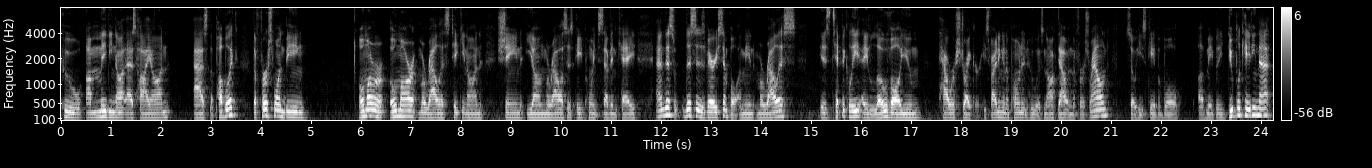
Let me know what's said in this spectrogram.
who I'm maybe not as high on as the public. The first one being Omar Omar Morales taking on Shane Young. Morales is 8.7k, and this this is very simple. I mean, Morales is typically a low volume power striker. He's fighting an opponent who was knocked out in the first round, so he's capable of maybe duplicating that.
